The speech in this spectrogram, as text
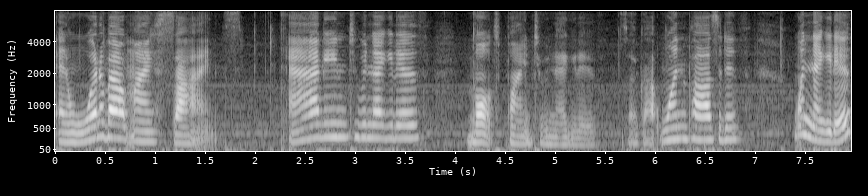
And what about my signs? Adding to a negative, multiplying to a negative. So I've got one positive, one negative.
